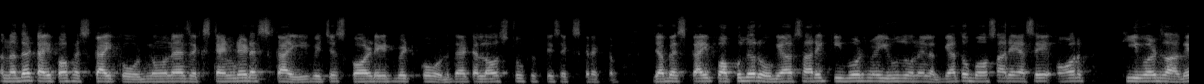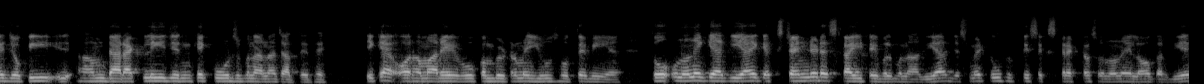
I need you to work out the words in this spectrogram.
another type of ASCII code known as extended ASCII which is called 8 bit code that allows 256 character. जब ASCII पॉपुलर हो गया और सारे कीवर्ड्स में यूज़ होने लग गया तो बहुत सारे ऐसे और कीवर्ड्स आ गए जो कि हम डायरेक्टली जिनके कोड्स बनाना चाहते थे। ठीक है, और हमारे वो कंप्यूटर में यूज़ होते भी हैं। तो उन्होंने क्या किया, एक एक्सटेंडेड स्काई टेबल बना दिया, जिसमें 256 कैरेक्टर्स उन्होंने अलाउ कर दिए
